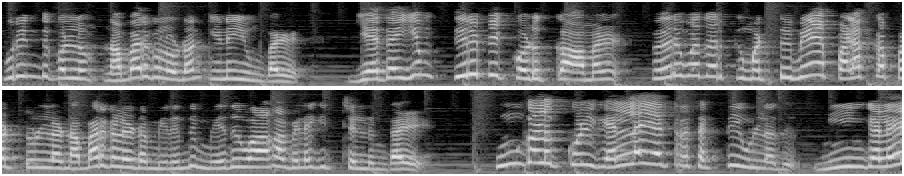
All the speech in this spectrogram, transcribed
புரிந்து கொள்ளும் நபர்களுடன் இணையுங்கள். எதையும் திருப்பிக் கொடுக்காமல் பெறுவதற்கு மட்டுமே பழக்கப்பட்டுள்ள நபர்களிடமிருந்து மெதுவாக விலகிச் செல்லுங்கள். உங்களுக்குள் எல்லையற்ற சக்தி உள்ளது. நீங்களே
